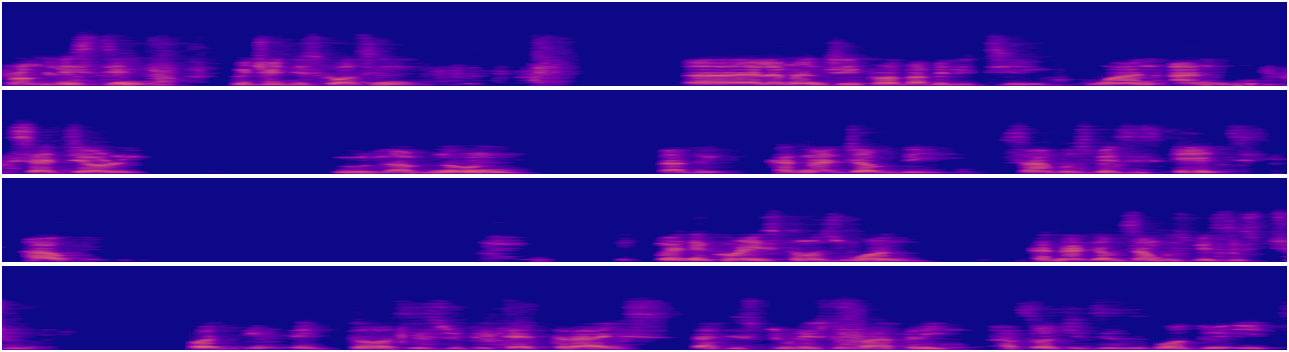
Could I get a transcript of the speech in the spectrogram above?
From listing, which we discussed in uh, elementary probability one and set theory, you would have known that the cardinality of the sample space is eight. How? When a coin is tossed one, cardinality of the sample space is two. But if the toss is repeated thrice, that is two raised to power three. As such, it is equal to eight.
